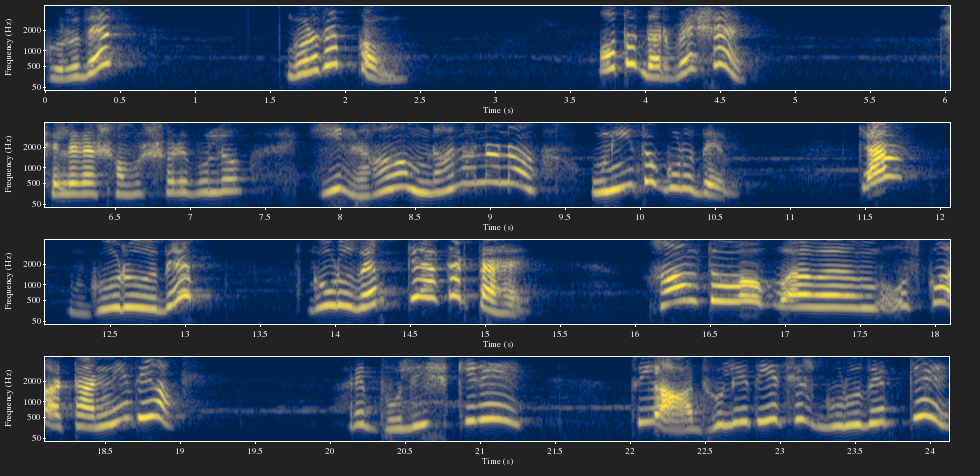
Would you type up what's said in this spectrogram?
গুরুদেব গুরুদেব কম ও তো দরবেশ হ্যাঁ ছেলেরা সমস্বরে বলল হি রাম না না না না উনিই তো গুরুদেব क्या गुरुदेव गुरुदेव क्या करता है हम तो अ, उसको अटान नहीं दिया আরে বলিস কি রে তুই আধুলি দিয়েছিস গুরুদেবকে?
